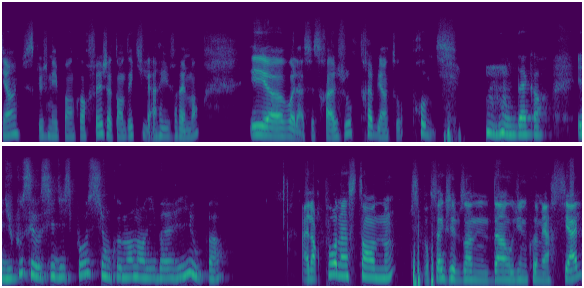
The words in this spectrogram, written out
lien, puisque je n'ai pas encore fait. J'attendais qu'il arrive vraiment. Et euh, voilà, ce sera à jour très bientôt, promis. D'accord. Et du coup, c'est aussi dispo si on commande en librairie ou pas? Alors pour l'instant, non. C'est pour ça que j'ai besoin d'un ou d'une commerciale.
